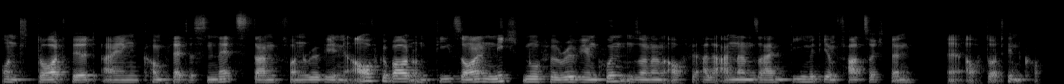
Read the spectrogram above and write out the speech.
und dort wird ein komplettes Netz dann von Rivian aufgebaut und die sollen nicht nur für Rivian-Kunden, sondern auch für alle anderen sein, die mit ihrem Fahrzeug dann äh, auch dorthin kommen.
